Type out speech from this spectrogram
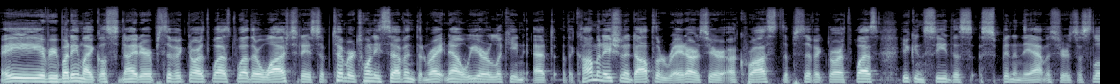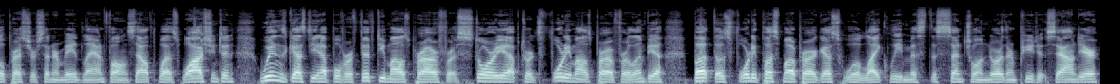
Hey everybody, Michael Snyder, Pacific Northwest Weather Watch. Today is September 27th, and right now we are looking at the combination of Doppler radars here across the Pacific Northwest. You can see this spin in the atmosphere. It's a slow pressure center made landfall in southwest Washington. Winds gusting up over 50 miles per hour for Astoria, up towards 40 miles per hour for Olympia, but those 40 plus mile per hour gusts will likely miss the central and northern Puget Sound here,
